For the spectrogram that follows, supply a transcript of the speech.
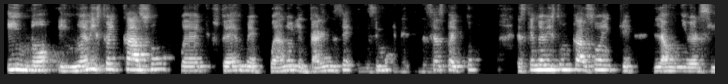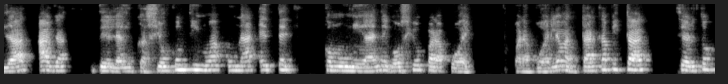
Y no, y no he visto el caso, puede que ustedes me puedan orientar en ese, en ese, en ese aspecto, es que no he visto un caso en que la universidad haga de la educación continua una ETEC como unidad de negocio para poder, para poder levantar capital, ¿cierto?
